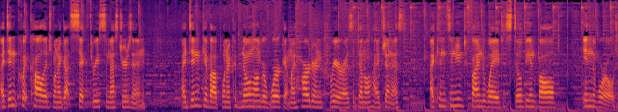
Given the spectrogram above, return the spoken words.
I didn't quit college when I got sick three semesters in, I didn't give up when I could no longer work at my hard earned career as a dental hygienist. I continued to find a way to still be involved in the world,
